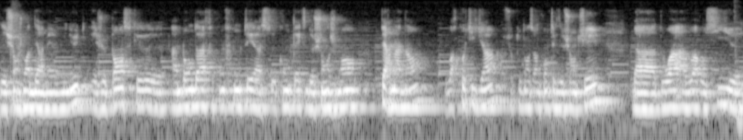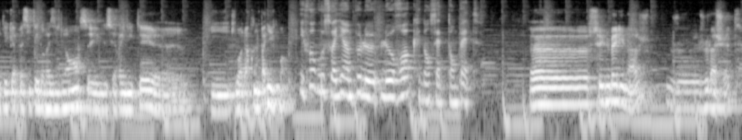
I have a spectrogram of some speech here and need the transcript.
des changements de dernière minute. Et je pense qu'un bon DAF confronté à ce contexte de changement permanent, voire quotidien, surtout dans un contexte de chantier, bah, doit avoir aussi des capacités de résilience et une sérénité qui, doit l'accompagner. Il faut que vous soyez un peu le, le rock dans cette tempête. c'est une belle image je, l'achète.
